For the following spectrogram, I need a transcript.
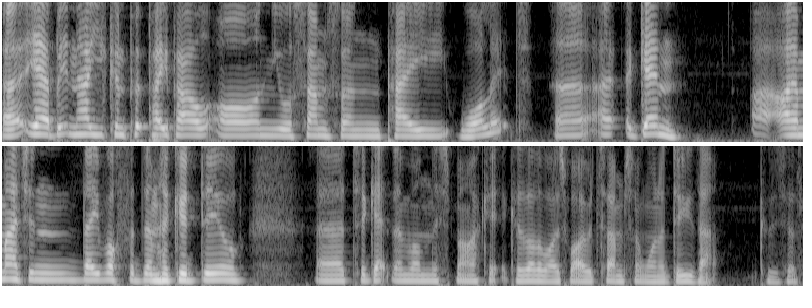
Uh, yeah, but now you can put PayPal on your Samsung Pay wallet. Uh, again, I imagine they've offered them a good deal uh, to get them on this market because otherwise, why would Samsung want to do that? Because he said,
